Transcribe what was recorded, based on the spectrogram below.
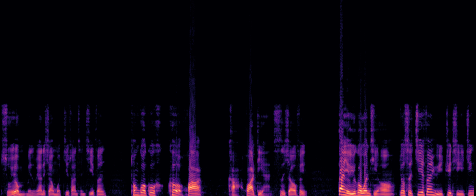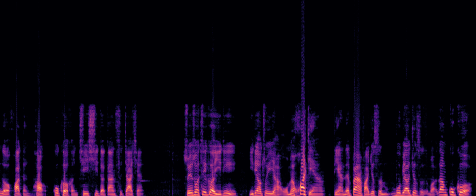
所有美容院的项目计算成积分，通过顾客画卡画点式消费。但有一个问题啊，就是积分与具体金额划等号，顾客很清晰的单次价钱，所以说这个一定一定要注意哈。我们划点点的办法就是目标就是什么，让顾客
